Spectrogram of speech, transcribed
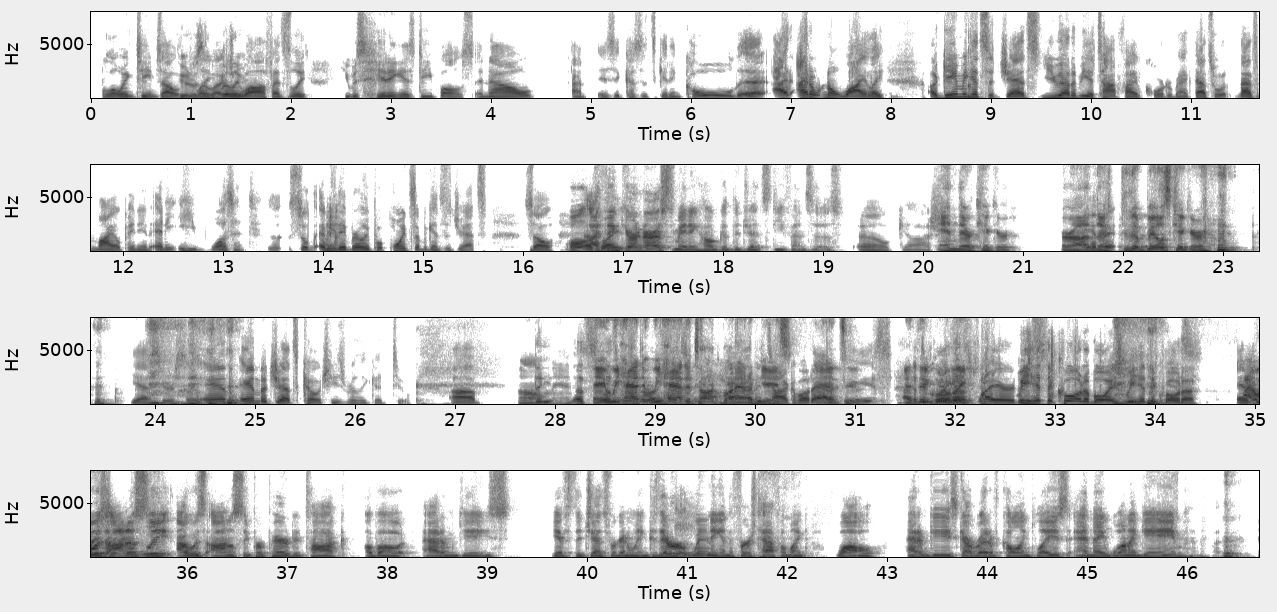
blowing teams out, Dude playing really well offensively, he was hitting his deep balls, and now. Uh, is it because it's getting cold? Uh, I I don't know why. Like a game against the Jets, you got to be a top five quarterback. That's what that's my opinion, and he, he wasn't. Uh, So I mean, Yeah. they barely put points up against the Jets. So Well, That's I think why- you're underestimating how good the Jets defense is. oh gosh, and their kicker, or uh, And the, the Bills kicker. yeah, seriously, and and the Jets coach, he's really good too. Uh, oh the- man. let's- hey, let's we had to to we had to talk about had Adam to Gase. Talk about Adam to. Gase. I think we're like fired. We hit the quota, boys. We hit the quota. I was single week. honestly, I was honestly prepared to talk about Adam Gase if the Jets were going to win because they were winning in the first half. I'm like, wow, Adam Gase got rid of calling plays and they won a game.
